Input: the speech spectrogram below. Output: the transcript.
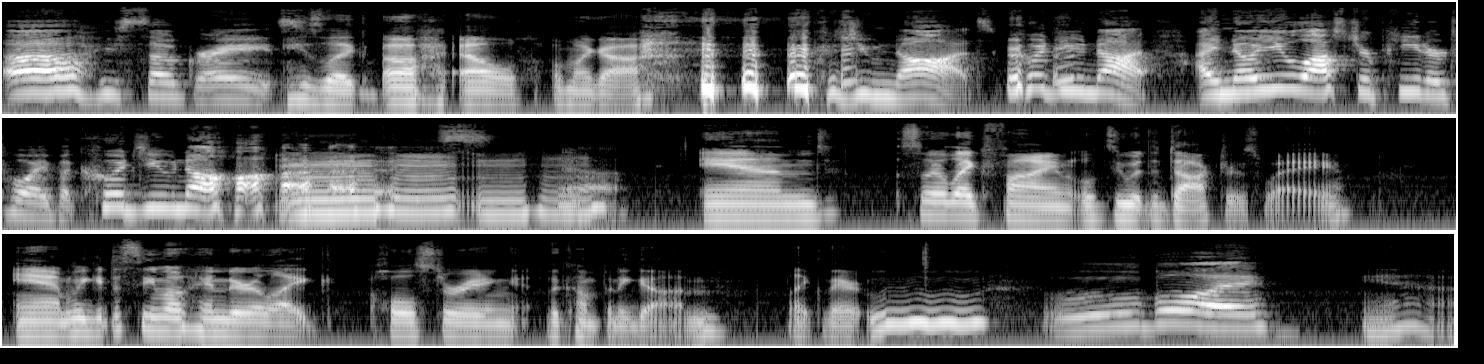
Oh, he's so great. He's like, oh, Elle. Oh my god. could you not? Could you not? I know you lost your Peter toy, but could you not? Mm-hmm, mm-hmm. Yeah. And so they're like, fine, we'll do it the doctor's way. And we get to see Mohinder like holstering the company gun. Like they're ooh. Ooh boy. Yeah.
